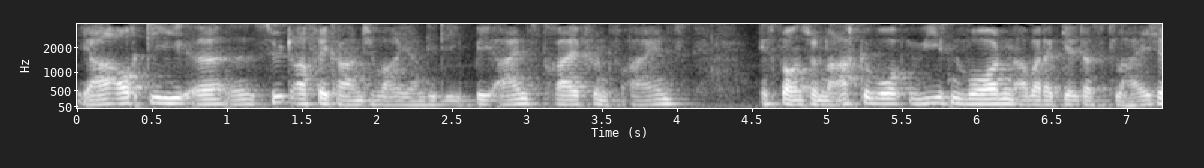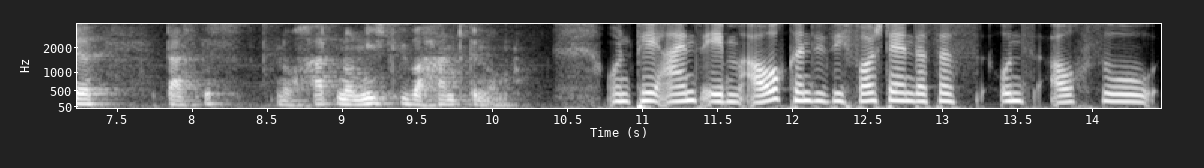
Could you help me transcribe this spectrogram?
Ja, auch die äh, südafrikanische Variante, die B1351, ist bei uns schon nachgewiesen worden, aber da gilt das Gleiche. das ist noch, hat noch nicht überhand genommen. Und P1 eben auch. Können Sie sich vorstellen, dass das uns auch so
